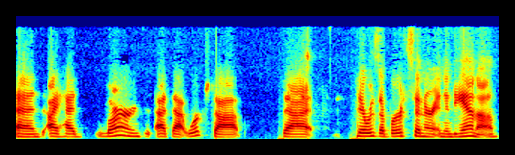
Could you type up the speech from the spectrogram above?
and I had learned at that workshop that there was a birth center in Indiana.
